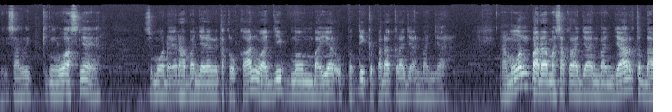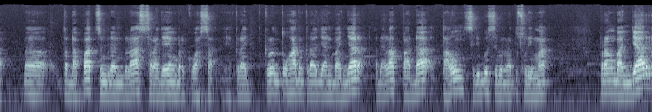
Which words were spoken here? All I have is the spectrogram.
Jadi saking luasnya ya. Semua daerah Banjar yang ditaklukkan wajib membayar upeti kepada kerajaan Banjar. Namun pada masa kerajaan Banjar terdapat Eh, terdapat 19 raja yang berkuasa. Ya, keruntuhan kerajaan Banjar adalah pada tahun 1905. Perang Banjar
